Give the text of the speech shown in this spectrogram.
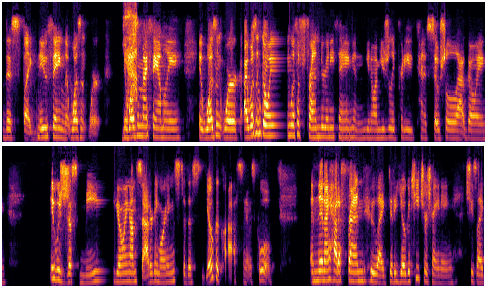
this like new thing that wasn't work. It wasn't my family. It wasn't work. I wasn't going with a friend or anything. And, you know, I'm usually pretty kind of social, outgoing. It was just me going on Saturday mornings to this yoga class, and it was cool. And then I had a friend who like did a yoga teacher training. She's like,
